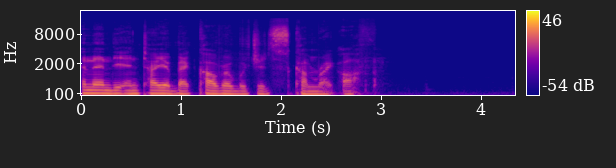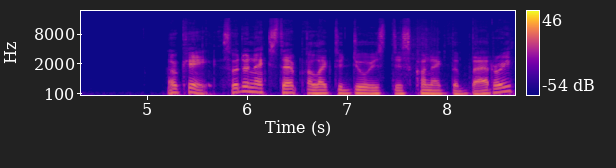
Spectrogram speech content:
And then the entire back cover would just come right off. Okay, so the next step I like to do is disconnect the battery.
